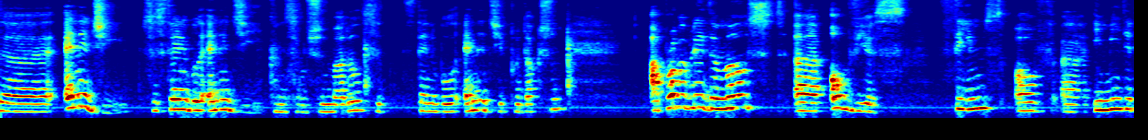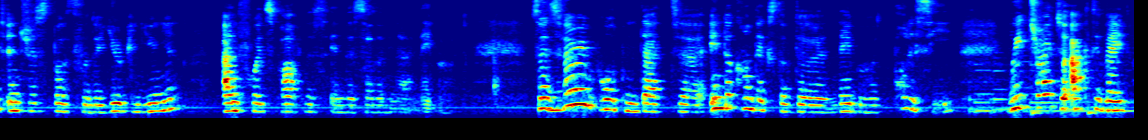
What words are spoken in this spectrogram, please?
Uh, energy, sustainable energy consumption models, sustainable energy production are probably the most uh, obvious themes of uh, immediate interest both for the European Union and for its partners in the southern neighborhood. So it's very important that in the context of the neighborhood policy, we try to activate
